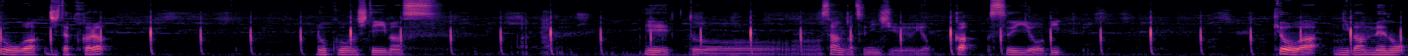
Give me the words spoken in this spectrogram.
今日は自宅から録音しています。えーっと3月24日水曜日。今日は2番目の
